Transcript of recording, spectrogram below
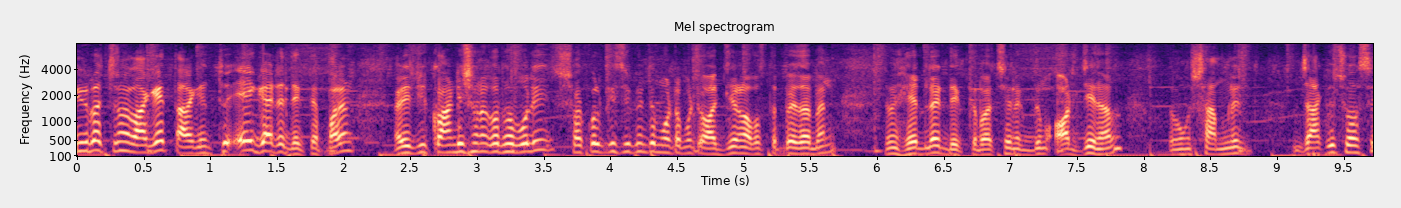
নির্বাচনের আগে তারা কিন্তু এই গাড়িটা দেখতে পারেন। যদি কন্ডিশনের কথা বলি, সকল কিছু কিন্তু মোটামুটি অরিজিনাল অবস্থা পেয়ে যাবেন। যেমন হেডলাইট দেখতে পাচ্ছেন, একদম অরিজিনাল এবং সামনে যা কিছু আছে,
